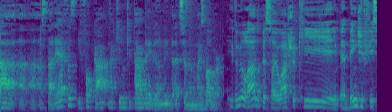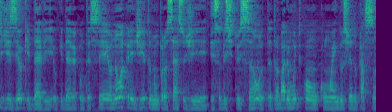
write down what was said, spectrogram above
a, a, as tarefas e focar naquilo que está agregando e adicionando mais valor. E do meu lado, pessoal, eu acho que é bem difícil dizer o que deve, o que deve acontecer. Eu não acredito num processo de, de substituição. Eu, eu trabalho muito com, com a indústria de educação,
